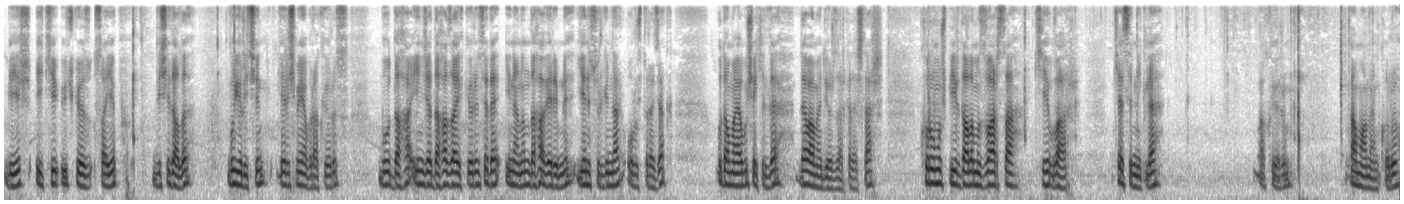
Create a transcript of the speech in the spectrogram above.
1, 2, 3 göz sayıp dişi dalı bu yıl için gelişmeye bırakıyoruz. Bu daha ince, daha zayıf görünse de inanın daha verimli yeni sürgünler oluşturacak. Budamaya bu şekilde devam ediyoruz arkadaşlar. Kurumuş bir dalımız varsa ki var. Kesinlikle bakıyorum. Tamamen kuru.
